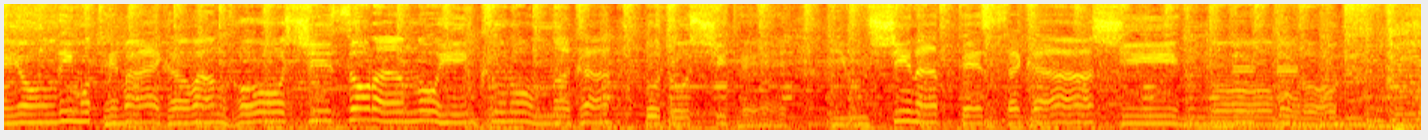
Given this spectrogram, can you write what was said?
よりも手前側の星空のインクの中落として見失って探し物。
